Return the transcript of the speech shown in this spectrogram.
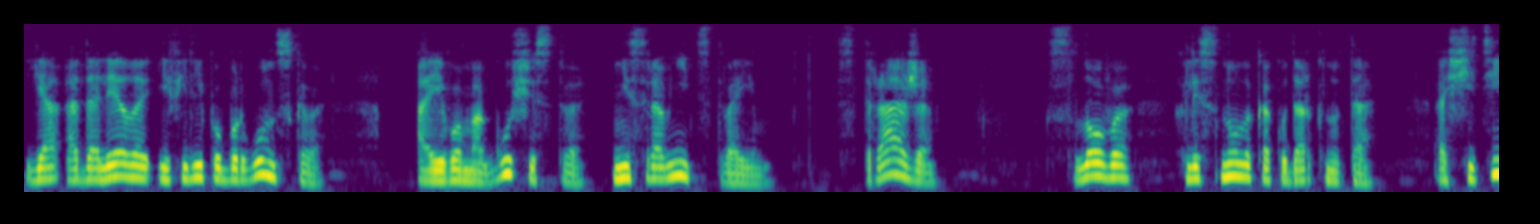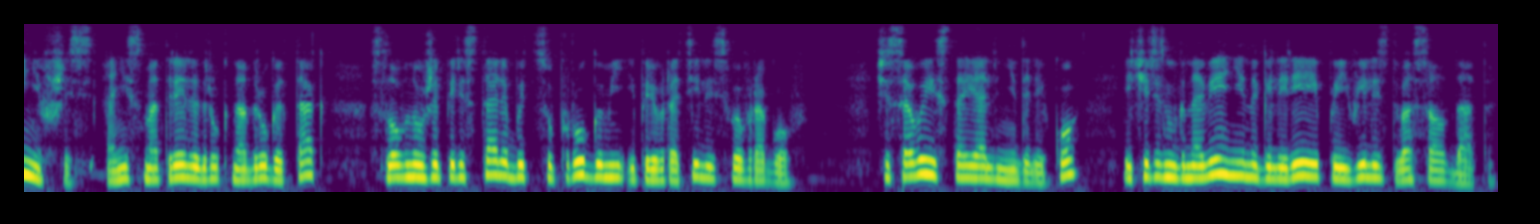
Я одолела и Филиппа Бургундского, а его могущество не сравнить с твоим. Стража!» Слово хлестнуло, как удар кнута. Ощетинившись, они смотрели друг на друга так, словно уже перестали быть супругами и превратились во врагов. Часовые стояли недалеко, и через мгновение на галерее появились два солдата.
